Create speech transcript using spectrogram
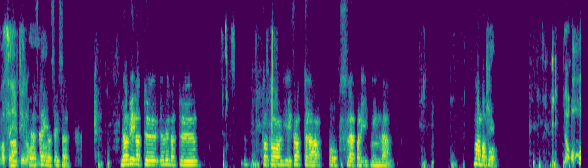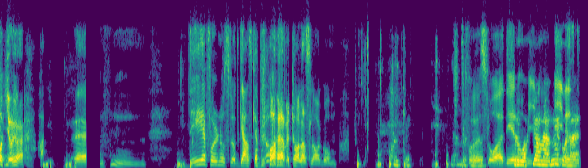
vad säger du till honom jag säger, jag säger så här. Jag vill att du, jag vill att du tar tag i fötterna och släpar hit min vän. Snabba på. Oj, oj, oj. Eh, hmm. Det får du nog slå ett ganska bra övertalarslag om. Du får slå, det är nog minus, minus,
